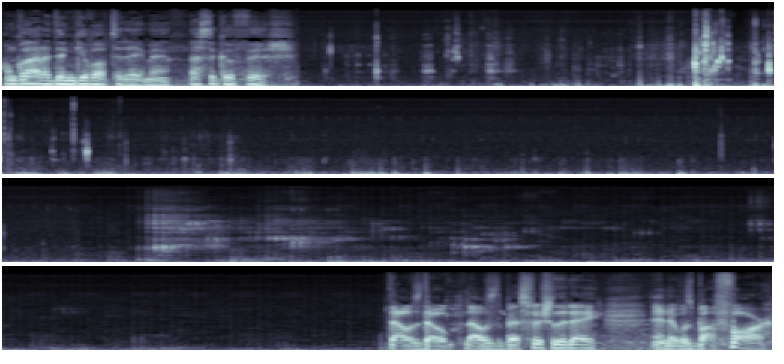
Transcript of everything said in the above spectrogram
I'm glad I didn't give up today, man. That's a good fish. That was dope. That was the best fish of the day, and it was by far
